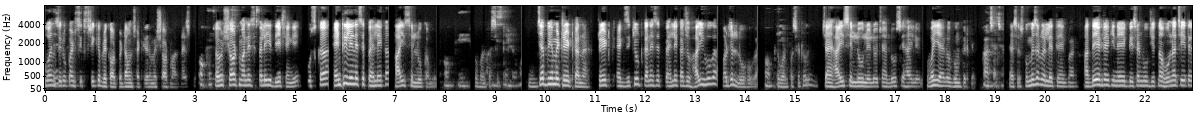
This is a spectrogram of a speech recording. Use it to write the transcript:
one zero point six three के ब्रेकआउट पे डाउन साइड की तरफ़ में शॉर्ट मारना है इसको। Okay. तो हम शॉर्ट मारने से पहले ये देख लेंगे उसका एंट्री लेने से पहले का हाई से लो कम वन परसेंट जब भी हमें ट्रेड करना है ट्रेड एग्जीक्यूट करने से पहले का जो हाई होगा और जो लो होगा। तो वन परसेंट होगा चाहे हाई से लो ले लो चाहे लो से हाई ले लो वही आएगा घूम फिर के। अच्छा अच्छा। ऐसे उसको मेजर कर लेते हैं एक बार। हाँ देख रहे कि नहीं एक डिसेंट मूव जितना होना चाहिए था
